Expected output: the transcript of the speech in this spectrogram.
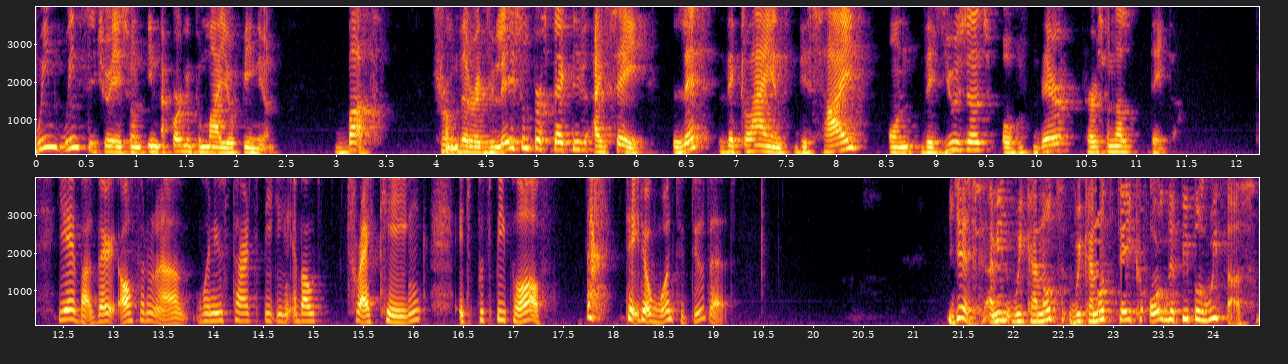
win-win situation, in according to my opinion. But from the regulation perspective, I say let the client decide on the usage of their personal data. Yeah, but very often uh, when you start speaking about tracking, it puts people off. they don't want to do that. Yes, I mean we cannot we cannot take all the people with us.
